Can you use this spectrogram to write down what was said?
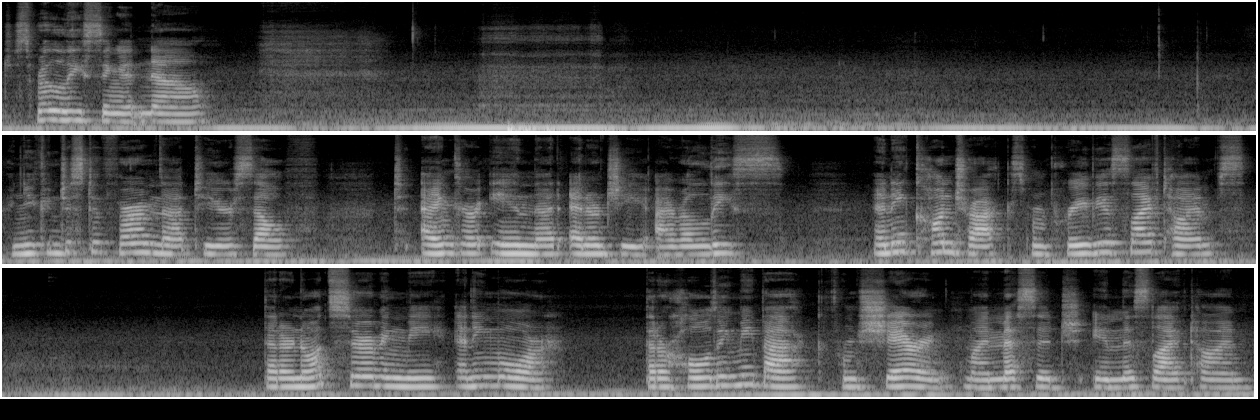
Just releasing it now. And you can just affirm that to yourself to anchor in that energy. I release any contracts from previous lifetimes that are not serving me anymore, that are holding me back from sharing my message in this lifetime.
